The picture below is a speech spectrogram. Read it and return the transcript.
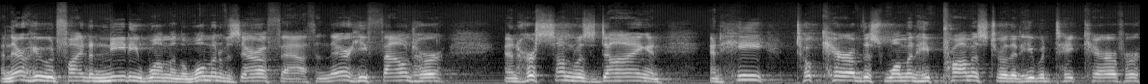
and there he would find a needy woman, the woman of Zarephath. And there he found her, and her son was dying, and, and he took care of this woman. He promised her that he would take care of her.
